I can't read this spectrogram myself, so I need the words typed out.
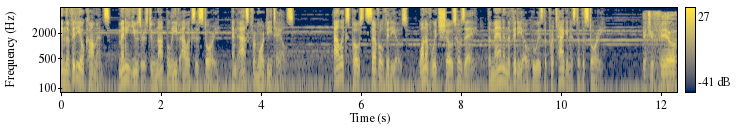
In the video comments, many users do not believe Alex's story, and ask for more details. Alex posts several videos, one of which shows Jose, the man in the video who is the protagonist of the story. Did you feel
